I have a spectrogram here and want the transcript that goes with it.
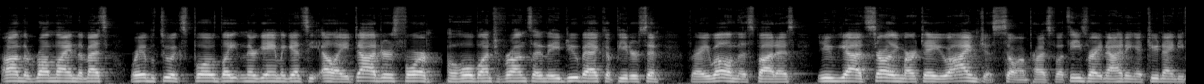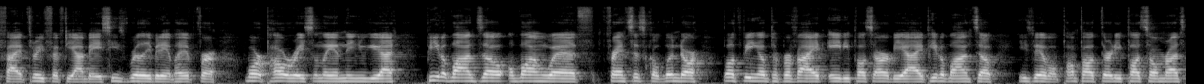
on the run line. The Mets were able to explode late in their game against the LA Dodgers for a whole bunch of runs, and they do back up Peterson very well in this spot as you've got Starling Marte, who I'm just so impressed with. He's right now hitting at 295, 350 on base. He's really been able to hit for more power recently. And then you got Pete Alonso along with Francisco Lindor, both being able to provide 80 plus RBI. Pete Alonso, he's been able to pump out 30 plus home runs.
